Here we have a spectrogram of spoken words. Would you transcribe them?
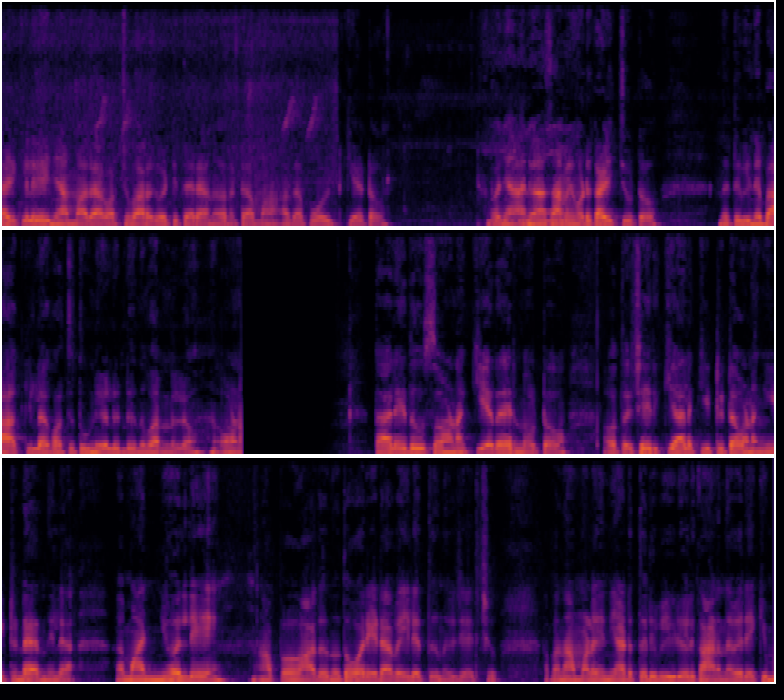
കഴിക്കൽ കഴിഞ്ഞ് അമ്മ അതാ കുറച്ച് വറക് വെട്ടിത്തരാന്ന് പറഞ്ഞിട്ട് അമ്മ അതാ പോയിട്ട് കേട്ടോ അപ്പോൾ ഞാനും ആ സമയം കൊണ്ട് കഴിച്ചു കേട്ടോ എന്നിട്ട് പിന്നെ ബാക്കിയുള്ള കുറച്ച് തുണികളുണ്ട് എന്ന് പറഞ്ഞല്ലോ. ഉണ തലേ ദിവസം ഉണക്കിയതായിരുന്നു കേട്ടോ ശരിക്കും അലക്കിയിട്ടിട്ട് ഉണങ്ങിയിട്ടുണ്ടായിരുന്നില്ല. മഞ്ഞുമല്ലേ അപ്പോൾ അതൊന്ന് തോരയിടാ വെയിലത്ത് എന്ന് വിചാരിച്ചു. അപ്പോൾ നമ്മൾ ഇനി അടുത്തൊരു വീഡിയോയിൽ കാണുന്നവരേക്കും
